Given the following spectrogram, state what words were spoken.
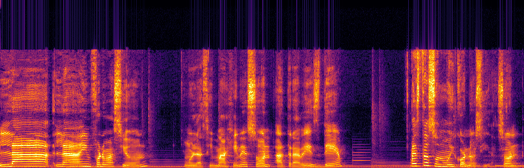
la, información o las imágenes son a través de... Estas son muy conocidas, son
